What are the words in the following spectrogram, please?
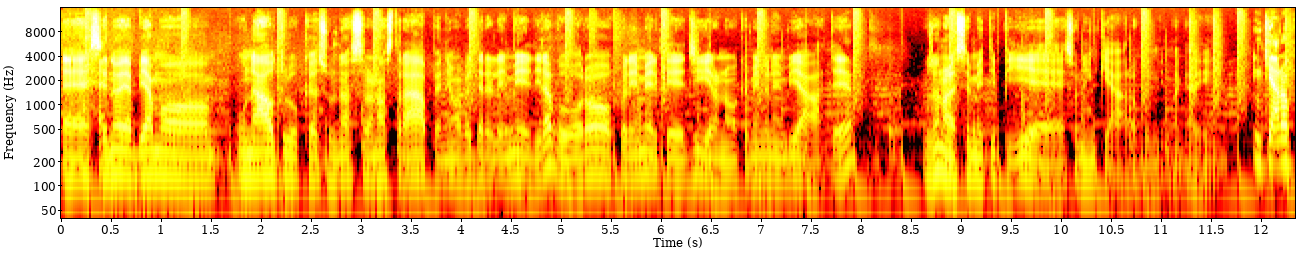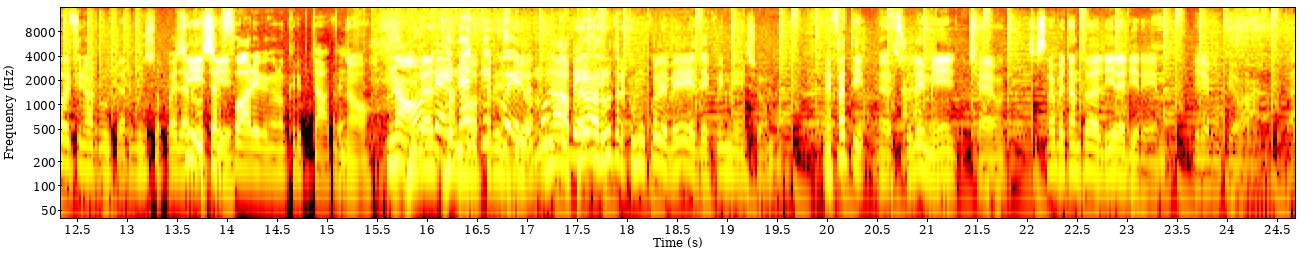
eh, se noi abbiamo un Outlook sul nostro- sulla nostra app e andiamo a vedere le email di lavoro, quelle email che girano, che vengono inviate, usano l'SMTP e sono in chiaro, quindi magari... In chiaro poi fino al router, giusto? Poi dal Sì, router sì. fuori vengono criptate. No, No, ok, neanche quello, molto no, bene. però il router comunque le vede, quindi insomma... Ma infatti eh, sulle Ah. email c'è un- ci sarebbe tanto da dire, diremo, diremo più avanti, dai.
